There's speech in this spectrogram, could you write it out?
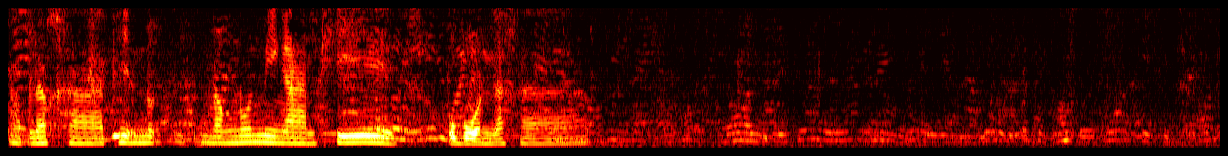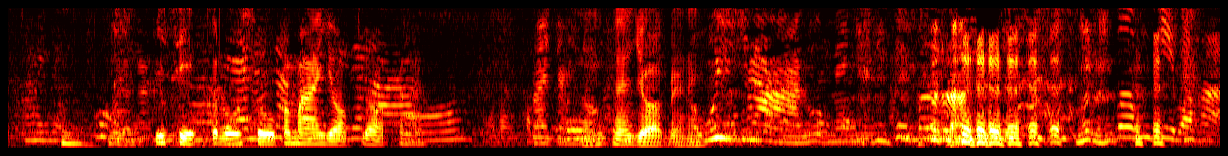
กลับแล้วค่ะพี่นุน้องนุ่นมีงานที่อุบลนะคะพี่สิกกรูซูก็มาหยอกหยอกๆกันนะ ได้ใจน้น้อองงแค่หยอกเดี๋ยวนี้อุ้ยอีน่ารูปแน่เบอร์มันกี่บ่ค่ะ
